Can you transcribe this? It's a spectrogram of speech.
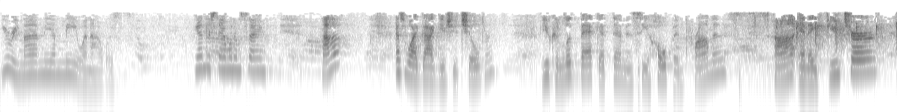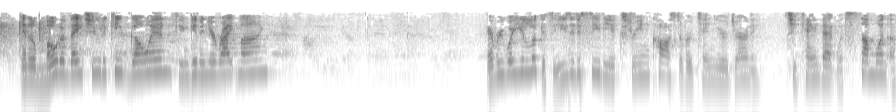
you remind me of me when I was. You understand what I'm saying? Huh? That's why God gives you children. You can look back at them and see hope and promise, huh? And a future. And it'll motivate you to keep going if you can get in your right mind. Everywhere you look, it's easy to see the extreme cost of her 10 year journey. She came back with someone of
